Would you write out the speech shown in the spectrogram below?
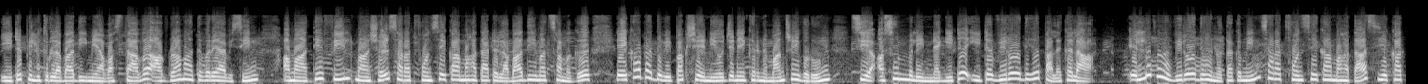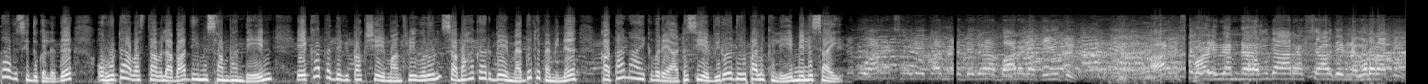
ඊට පිළිතුරු ලබා දීමේ අවස්ථාව අග්‍රාමාත්‍යවරයා විසින් අමාත්‍ය ෆීල්ඩ් මාර්ෂල් සරත් ෆොන්සේකා මහතාට ලබා දීමත් සමග ඒකාබද්ධ විපක්ෂය නියෝජනය කරන මන්ත්‍රීවරුන් සිය අසුන් වලින් නැගිට ඊට විරෝධය පළ කළා. එල්ල වූ විරෝධය නොතකමින් සරත් ෆොන්සේකා මහතා සිය කතාව සිදු කළද ඔහුට අවස්ථාව ලබා දීම සම්බන්ධයෙන් ඒකාබද්ධ විපක්ෂයේ මන්ත්‍රීවරුන් සභාගර්භයේ මැදට පැමිණ කතානායකවරයාට සිය විරෝධය පළ කළේ මෙලෙසයි. බාරගත යුතුයි. ආරක්ෂා හමුදා ආරක්ෂාව දෙන්න මොන රටේ?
